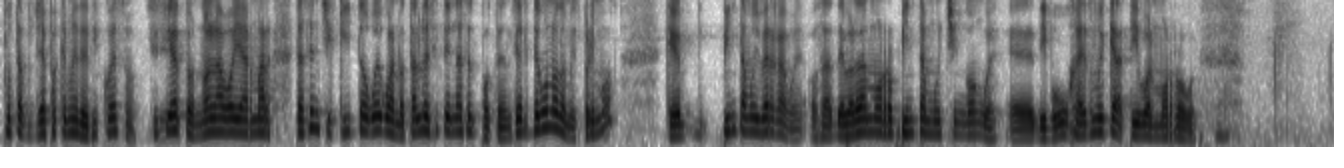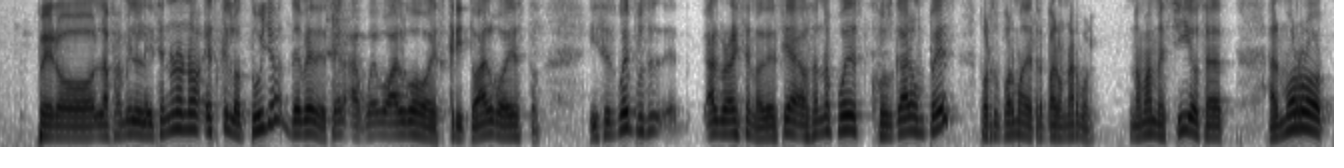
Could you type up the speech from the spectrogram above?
puta, pues ya para qué me dedico a eso. Sí, es cierto, no la voy a armar. Te hacen chiquito, güey, cuando tal vez sí tenías el potencial. Tengo uno de mis primos que pinta muy verga, güey. O sea, de verdad el morro pinta muy chingón, güey. Eh, dibuja, es muy creativo el morro, güey. Pero la familia le dice, no, no, no, es que lo tuyo debe de ser a huevo algo escrito, algo esto. Y dices, güey, pues eh, Albert Einstein lo decía, o sea, no puedes juzgar a un pez por su forma de trepar un árbol. No mames, sí, o sea, al morro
